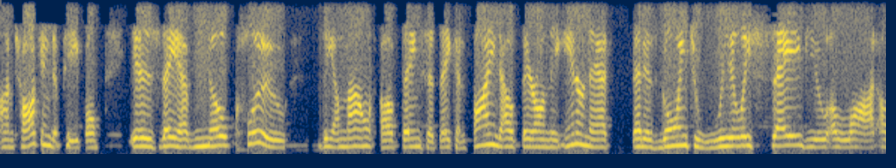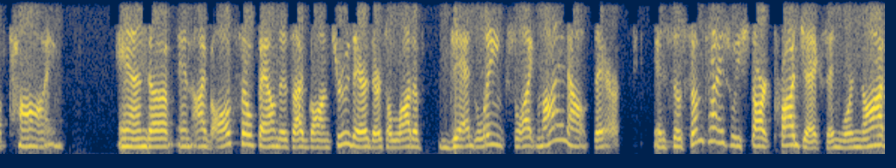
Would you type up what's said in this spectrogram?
I'm talking to people is they have no clue the amount of things that they can find out there on the internet that is going to really save you a lot of time. And uh, and I've also found as I've gone through there, there's a lot of dead links like mine out there. And so sometimes we start projects and we're not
